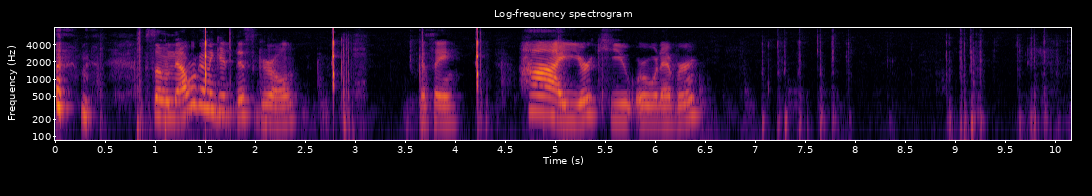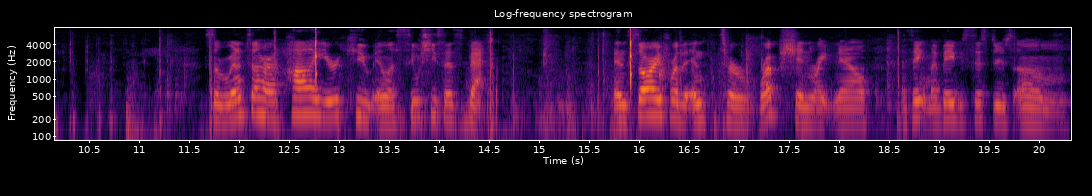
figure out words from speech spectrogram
so now we're going to get this girl. Let's say, hi, you're cute, or whatever. So we're going to tell her, hi, you're cute, and let's see what she says back. And sorry for the interruption right now. I think my baby sister's, um,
